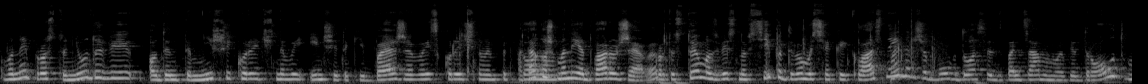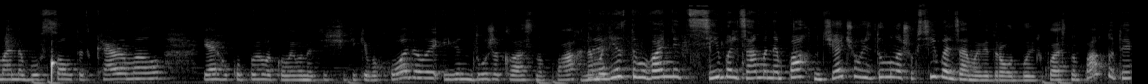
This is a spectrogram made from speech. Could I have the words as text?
Вони просто нюдові, один темніший коричневий, інший такий бежевий з коричневим підтоном. А також в мене є два рожевих. Протестуємо, звісно, всі. Подивимося, який класний. У мене вже був досвід з бальзамами від Rode. У мене був Salted Caramel. Я його купила, коли вони ті- ще тільки виходили, і він дуже класно пахне. На моє здивування, ці бальзами не пахнуть. Я чогось думала, що всі бальзами від Rode будуть класно пахнути.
